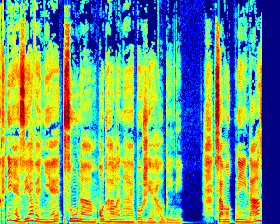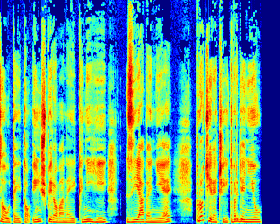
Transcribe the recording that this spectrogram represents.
V knihe Zjavenie sú nám odhalené Božie hlbiny. Samotný názov tejto inšpirovanej knihy Zjavenie protirečí tvrdeniu,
